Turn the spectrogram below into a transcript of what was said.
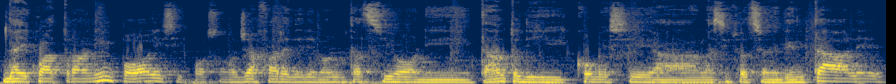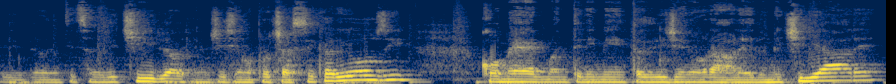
Dai 4 anni in poi si possono già fare delle valutazioni tanto di come sia la situazione dentale, della dentizione dei ciglia, che non ci siano processi cariosi, com'è il mantenimento dell'igiene orale domiciliare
